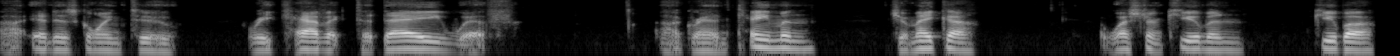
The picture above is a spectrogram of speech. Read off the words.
Uh, it is going to wreak havoc today with uh, Grand Cayman, Jamaica, Western Cuban, Cuba,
